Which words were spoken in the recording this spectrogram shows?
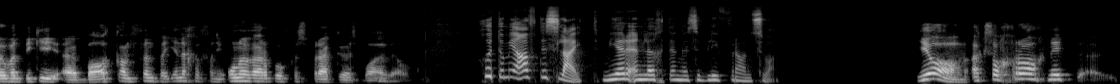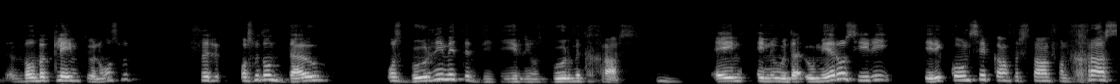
ou wat bietjie uh, baat kan vind by enige van die onderwerpe of gesprekke is baie welkom. Goed om jy af te sluit. Meer inligting asseblief François. Ja, ek sal graag net uh, wil beklemtoon. Ons moet vir ons moet onthou ons boer nie met 'n dier nie, ons boer met gras. Mm. En en hoe da, hoe meer ons hierdie hierdie konsep kan verstaan van gras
